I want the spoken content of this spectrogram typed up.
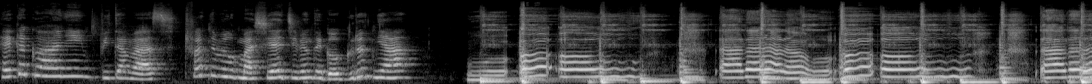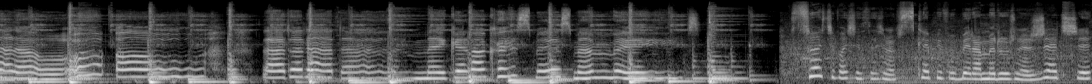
Hejka kochani, witam Was w czwartym vlogmasie 9 grudnia. Making our Christmas memories. Słuchajcie, właśnie jesteśmy w sklepie, wybieramy różne rzeczy,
